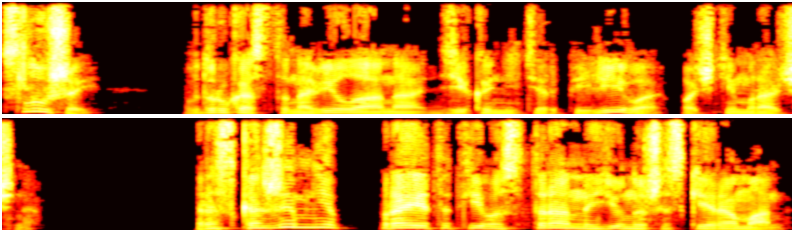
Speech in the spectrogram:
«Слушай», — вдруг остановила она дико нетерпеливо, почти мрачно. «Расскажи мне про этот его странный юношеский роман.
